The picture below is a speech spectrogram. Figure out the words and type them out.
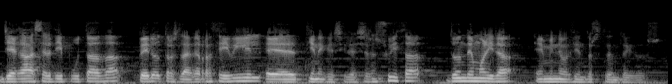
Llega a ser diputada, pero tras la guerra civil eh, tiene que exiliarse en Suiza, donde morirá en 1972.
